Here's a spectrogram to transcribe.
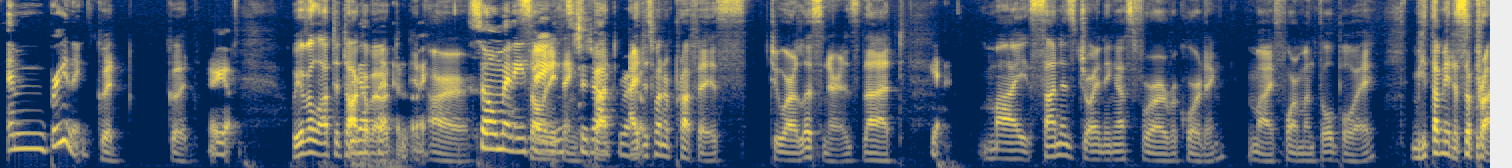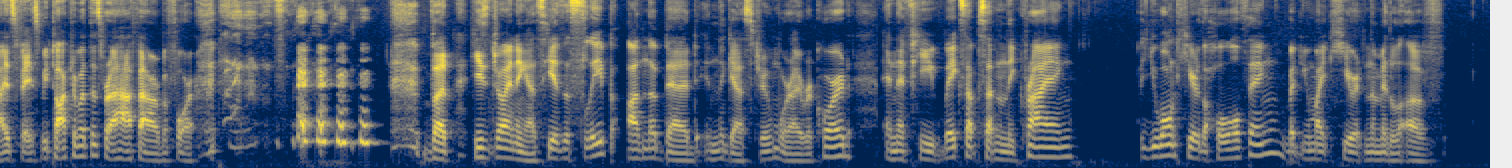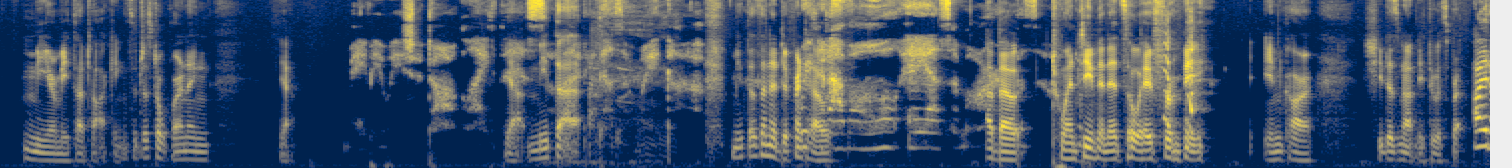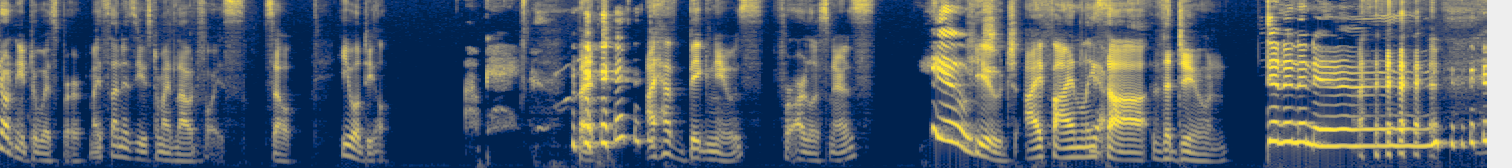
and breathing. Good. Good. There you go. We have a lot to talk about out of the in our So many so things, many things. to talk but about. I just want to preface to our listeners that yeah. my son is joining us for our recording. My four month old boy. Mita made a surprise face. We talked about this for a half hour before. but he's joining us. He is asleep on the bed in the guest room where I record. And if he wakes up suddenly crying, you won't hear the whole thing, but you might hear it in the middle of me or Mita talking. So just a warning. Yeah. Maybe we should talk like this. Yeah. so Mita. he doesn't wake up. Mita's in a different We house. could have a whole ASMR. about episode. 20 minutes away from me in car. She does not need to whisper. I don't need to whisper. My son is used to my loud voice, so he will deal. Okay. But I have big news for our listeners. Huge. Huge. I finally Yeah. saw The Dune.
